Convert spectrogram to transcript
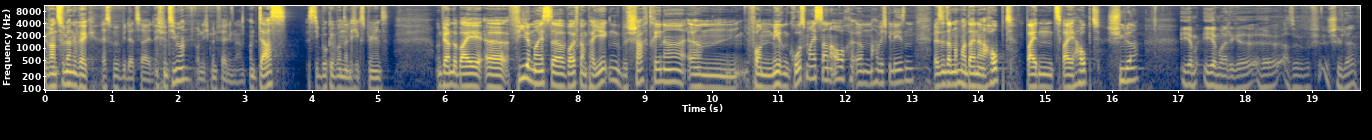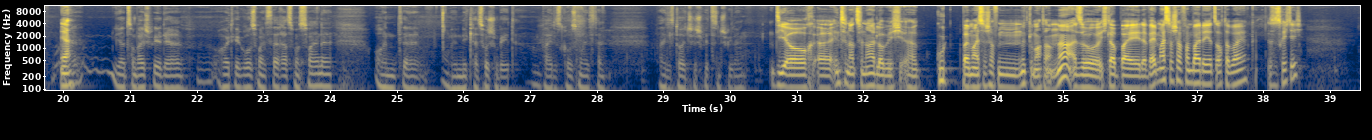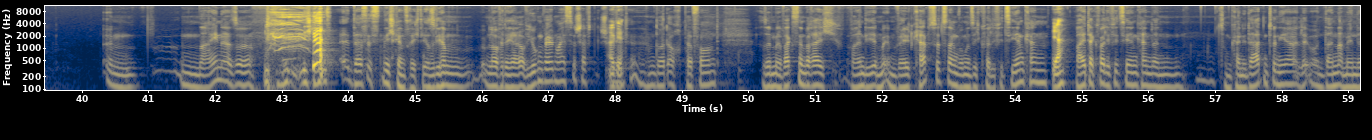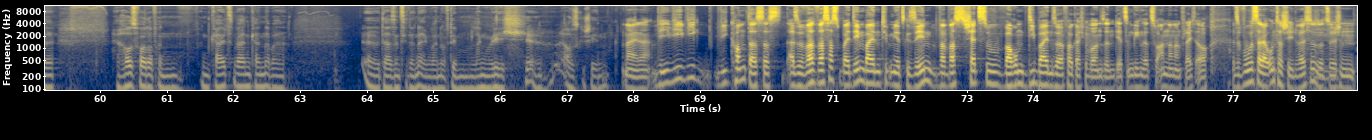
Wir waren zu lange weg. Es wird wieder Zeit. Ich bin Timon und ich bin Ferdinand. und das ist die Bucke Wunderlich Experience. Und wir haben dabei äh, viele Meister Wolfgang Pajeken, du bist Schachtrainer, ähm, von mehreren Großmeistern auch, ähm, habe ich gelesen. Wer sind dann nochmal deine Haupt, beiden, zwei Hauptschüler? Ehem, ehemalige äh, also Schüler. Ja. Äh, ja, zum Beispiel der heutige Großmeister Rasmus Feine und äh, Niklas Huschenbeet, beides Großmeister, beides deutsche Spitzenspieler. die auch äh, international, glaube ich, äh, gut bei Meisterschaften mitgemacht haben. Ne? Also ich glaube, bei der Weltmeisterschaft waren beide jetzt auch dabei. Ist es richtig? Ähm, nein, also Nicht ganz. das ist nicht ganz richtig. Also die haben im Laufe der Jahre auf Jugendweltmeisterschaften gespielt, äh, haben dort auch performt. Also im Erwachsenenbereich waren die im, im Weltcup sozusagen, wo man sich qualifizieren kann. Ja? weiter qualifizieren kann, dann zum Kandidatenturnier und dann am Ende Herausforderer von, von Carlsen werden kann, aber äh, da sind sie dann irgendwann auf dem langen Weg äh, ausgeschieden. Leider. Wie, wie, wie, wie kommt das? Dass, also was, was hast du bei den beiden Typen jetzt gesehen? Wa- Was schätzt du, warum die beiden so erfolgreich geworden sind? Jetzt im Gegensatz zu anderen vielleicht auch. Also wo ist da der Unterschied, weißt du, so zwischen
